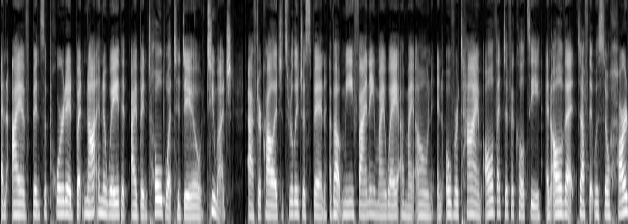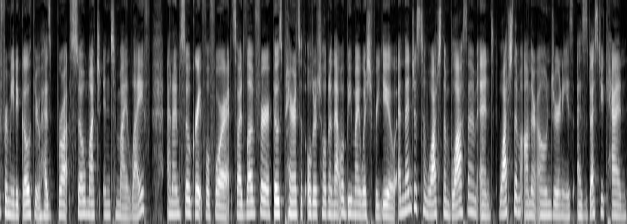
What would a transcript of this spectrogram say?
and I have been supported, but not in a way that I've been told what to do too much after college. It's really just been about me finding my way on my own. And over time, all of that difficulty and all of that stuff that was so hard for me to go through has brought so much into my life. And I'm so grateful for it. So I'd love for those parents with older children, that would be my wish for you. And then just to watch them blossom and watch them on their own journeys as best you can.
